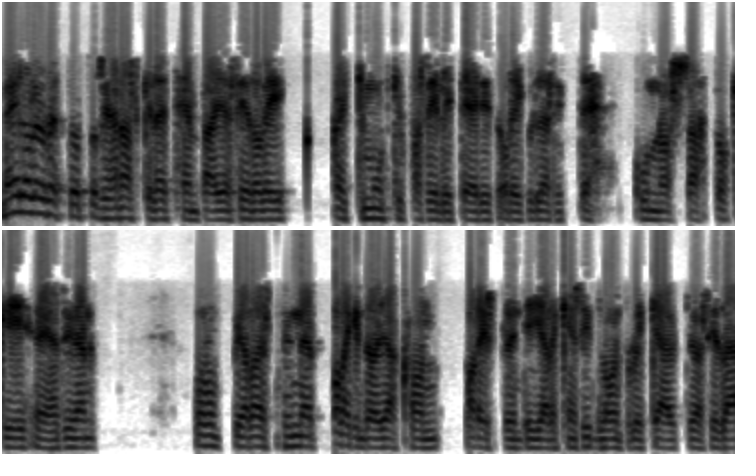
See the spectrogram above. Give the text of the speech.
Meillä oli otettu tosiaan askel eteenpäin ja siellä oli kaikki muutkin fasiliteetit oli kyllä sitten kunnossa. Toki eihän siinä olympialaiset sinne palkintojen jakoon parisprintin jälkeen silloin tuli käyttöä, sillä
